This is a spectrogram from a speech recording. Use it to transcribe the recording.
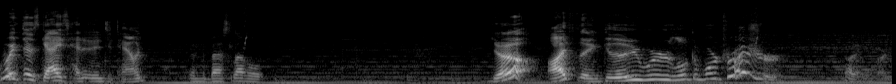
Weren't those guys headed into town? in the best level. Yeah, I think they were looking for treasure. No, they weren't.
